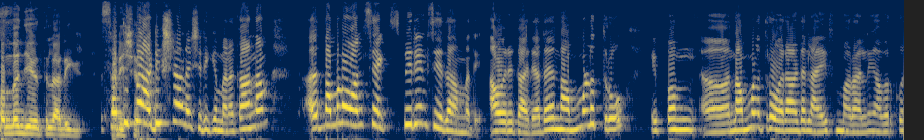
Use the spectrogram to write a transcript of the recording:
സ്വന്തം ജീവിതത്തിൽ അഡിക്ഷൻ ആണ് ശരിക്കും പറഞ്ഞത്. കാരണം അത് നമ്മൾ വൺസ് എക്സ്പീരിയൻസ് ചെയ്താൽ മതി ആ ഒരു കാര്യം. അതായത് നമ്മൾ ത്രൂ ഇപ്പം നമ്മൾ ത്രൂ ഒരാളുടെ ലൈഫ് മാറുക അല്ലെങ്കിൽ അവർക്ക്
